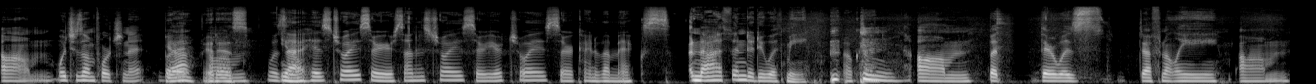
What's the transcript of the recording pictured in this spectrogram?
um, which is unfortunate. But, Yeah, it is. um, Was that know, his choice or your son's choice or your choice or kind of a mix? nothing to do with me. Okay. Um, but there was definitely um,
